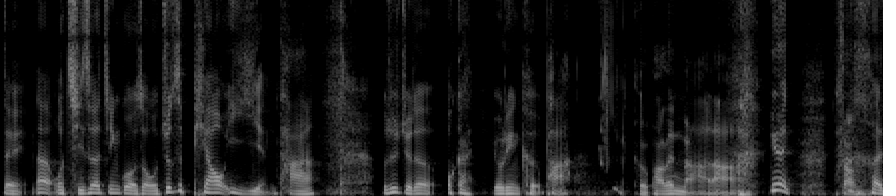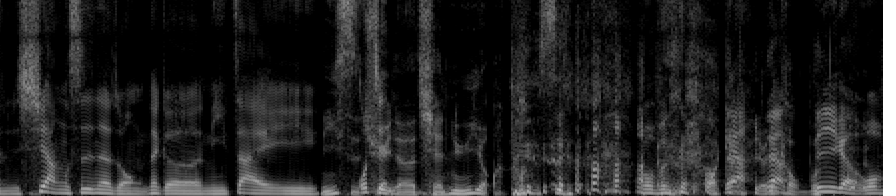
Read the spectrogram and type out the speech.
对，那我骑车经过的时候，我就是瞟一眼他，我就觉得我感、有点可怕。可怕在哪啦？因为它很像是那种那个你在你死去的前女友，不是 我不是我对啊靠，有点恐怖。第一个，我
